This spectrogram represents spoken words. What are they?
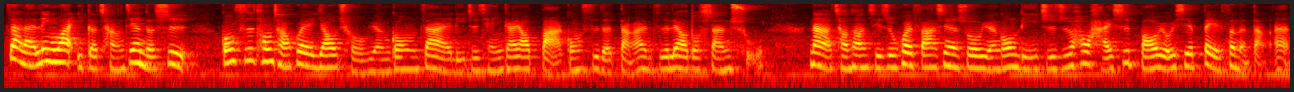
再来，另外一个常见的是。公司通常会要求员工在离职前应该要把公司的档案资料都删除。那常常其实会发现说，员工离职之后还是保有一些备份的档案。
